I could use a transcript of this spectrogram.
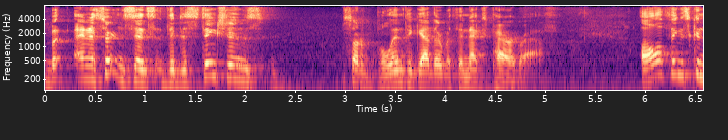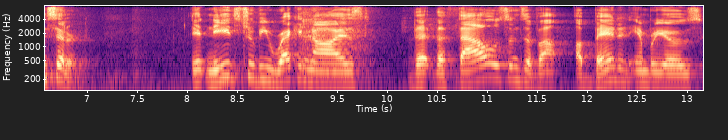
But in a certain sense, the distinctions sort of blend together with the next paragraph. All things considered, it needs to be recognized that the thousands of uh, abandoned embryos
